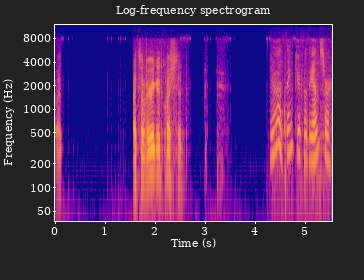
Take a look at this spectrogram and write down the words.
But that's a very good question. Yeah, thank you for the answer.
